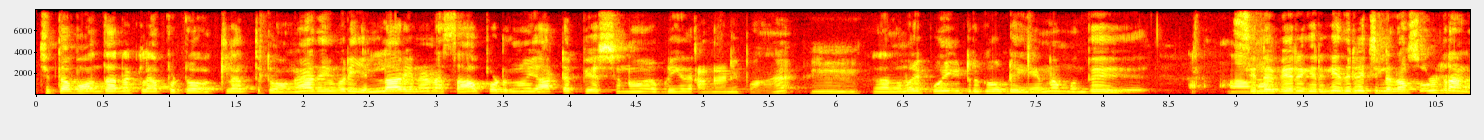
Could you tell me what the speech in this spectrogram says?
சித்தப்பா வந்தாருன்னா கிளாப் பண்ணுவாங்க கிளாப் திட்டுவாங்க. அதே மாதிரி எல்லாரும் என்னென்ன சாப்பிடணும் யார்கிட்ட பேசணும் அப்படிங்கிறத கண்காணிப்பாங்க. அந்த மாதிரி போய்கிட்டு இருக்கோம் அப்படிங்கிற எண்ணம் வந்து சில பேருக்கு இருக்கு எதிர்கட்சியில தான் சொல்றாங்க.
